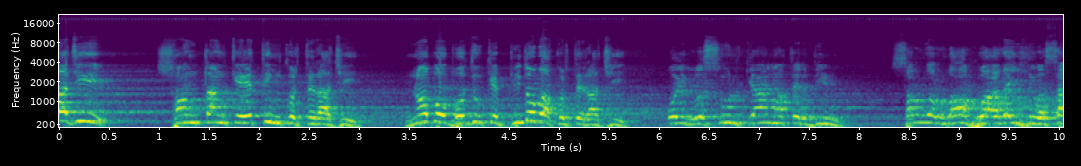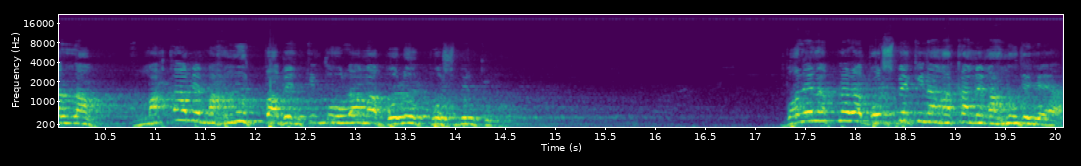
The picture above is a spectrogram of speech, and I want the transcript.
রাজি, সন্তানকে এতিম করতে রাজি, নববধূকে বিধবা করতে রাজি, ওই রসুল কেয়ামতের দিন সাল্লাল্লাহু আলাইহি ওয়াসাল্লাম মাকামে মাহমুদ পাবেন, কিন্তু ওলামা বলুক, বসবেন কিনা? বলেন আপনারা বসবে কিনা মাকামে মাহমুদে গেয়া?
